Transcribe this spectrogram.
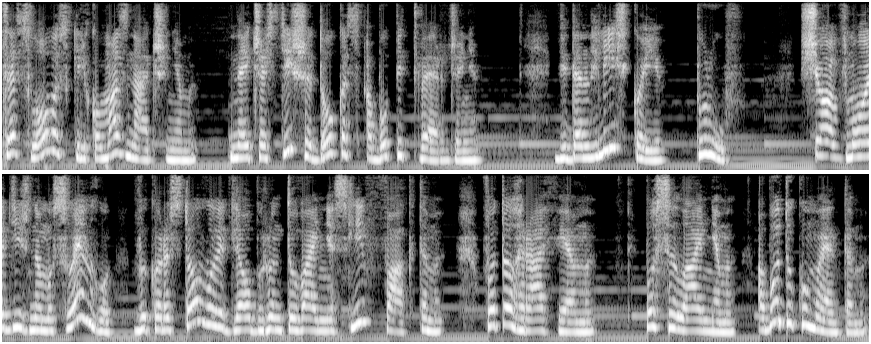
це слово з кількома значеннями, найчастіше доказ або підтвердження. Від англійської proof, що в молодіжному сленгу використовують для обґрунтування слів фактами, фотографіями, посиланнями або документами.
